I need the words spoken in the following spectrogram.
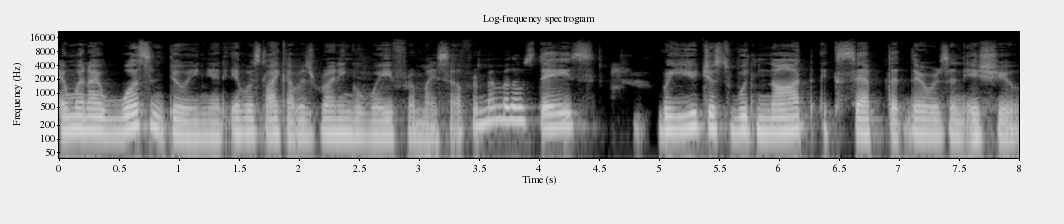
And when I wasn't doing it, it was like I was running away from myself. Remember those days where you just would not accept that there was an issue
